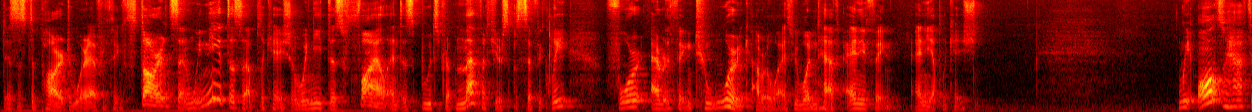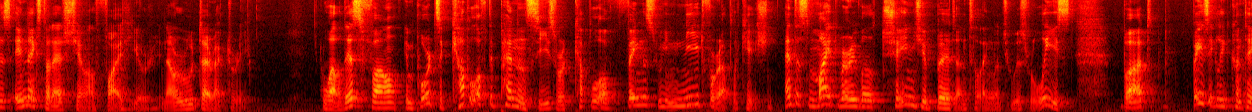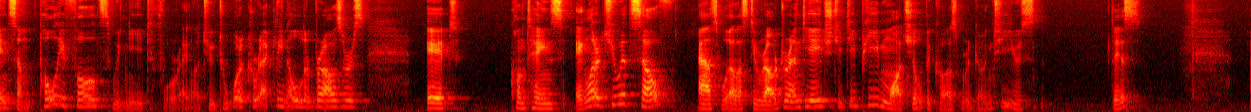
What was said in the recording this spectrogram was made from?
This is the part where everything starts and we need this application, we need this file and this bootstrap method here specifically for everything to work. Otherwise we wouldn't have anything, any application. We also have this index.html file here in our root directory. Well, this file imports a couple of dependencies or a couple of things we need for application. And this might very well change a bit until Angular 2 is released. But basically it contains some polyfills we need for Angular 2 to work correctly in older browsers. It contains Angular 2 itself, as well as the router and the HTTP module, because we're going to use this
